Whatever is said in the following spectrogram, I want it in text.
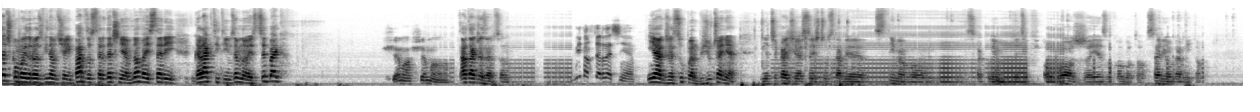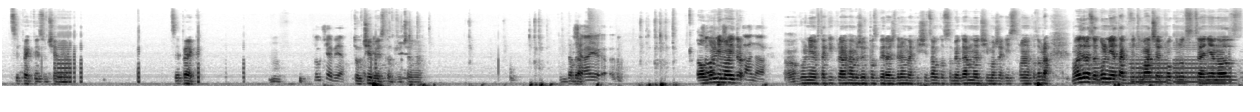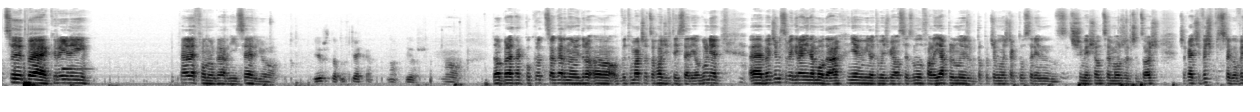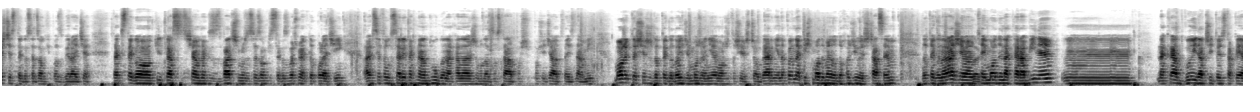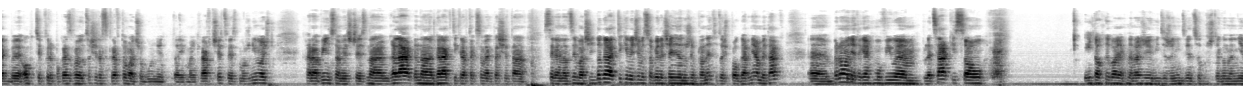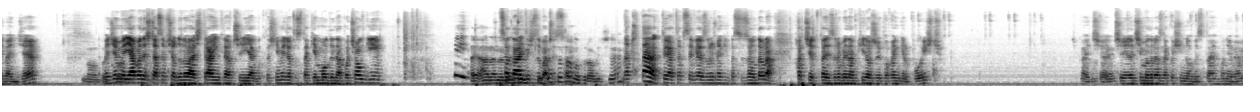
Siemaneczko moi drodzy, witam dzisiaj bardzo serdecznie w nowej serii Galactic Team. Ze mną jest Cypek, Siema, siema. a także Zepson. Witam serdecznie. I jakże super bziuczenie. Nie czekajcie, ja sobie jeszcze ustawię Steama, bo skakuje mi tutaj co chwilę. O Boże, Jezu, kogo to? Serio, ogarnij to. Cypek, to jest u Ciebie. Cypek, To u ciebie. to u Ciebie jest to bziuczenie. Dobra, Dzisiaj ogólnie moi w drodzy... Ogólnie w takich planach mamy, żeby pozbierać drewno, jakieś jedzonko sobie ogarnąć i może jakieś stronko. Dobra, moi drodzy, ogólnie tak wytłumaczę pokrótce, nie no, cypek, really? Telefon ogarnij, serio. Już to ucieka. No, już. No. Dobra, tak pokrótce ogarnę o, wytłumaczę o co chodzi w tej serii. Ogólnie e, będziemy sobie grali na modach. Nie wiem ile to będzie miało sezonów, ale ja planuję, żeby to pociągnąć tak tą serię z 3 miesiące może czy coś. Czekajcie, weź z czego, weźcie z tego sezonki, pozbierajcie. Tak z tego kilka, chciałem tak z dwa, trzy może sezonki z tego, zobaczmy jak to poleci. Ale chcę tą serię tak na długo na kanale, żeby ona została, posi- posiedziała tutaj z nami. Może ktoś jeszcze do tego dojdzie, może nie, może to się jeszcze ogarnie. Na pewno jakieś mody będą dochodziły z czasem. Do tego na razie mam Tak. tutaj mody na karabiny. Mm, na craft guida, czyli to jest takie jakby opcje, które pokazywały co się da skraftować ogólnie tutaj w Minecrafcie, co jest możliwość. Karabin tam jeszcze jest na, Gala na Galacticraft, tak samo jak ta się ta seria nazywa, czyli do Galaktyki będziemy sobie lecieli na różne planety, coś poogarniamy, tak? E, bronie, tak jak mówiłem, plecaki są. I to chyba jak na razie widzę, że nic więcej oprócz tego nie będzie. No, Będziemy, ja będę z czasem chciał dodawać Traincraft, czyli jakby ktoś nie wiedział, to są takie mody na pociągi. Ej, ale my Co dalej, to się zobaczy, co? sezonów robić, nie? Znaczy tak, to jak tak sobie wiesz, zrobić na kilka sezonów. Dobra, chodźcie, tutaj zrobię nam kilo, żeby po węgiel pójść. Czekajcie, Okej. czyli lecimy od razu na jakąś inną wyspę, bo nie wiem.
